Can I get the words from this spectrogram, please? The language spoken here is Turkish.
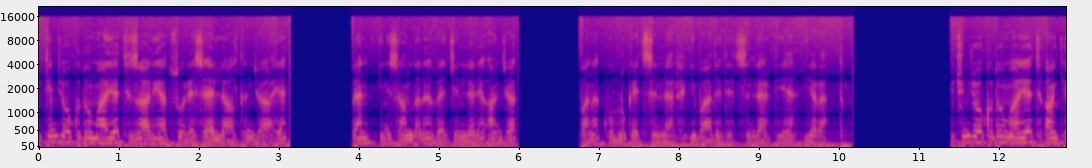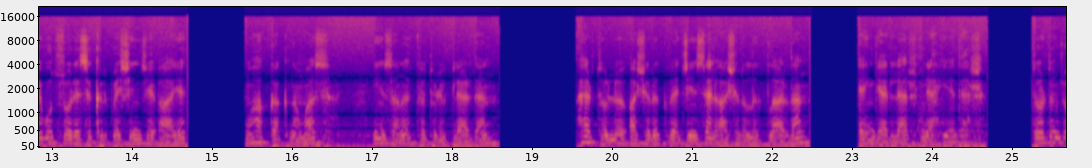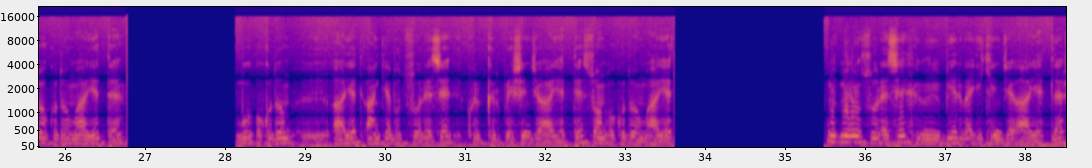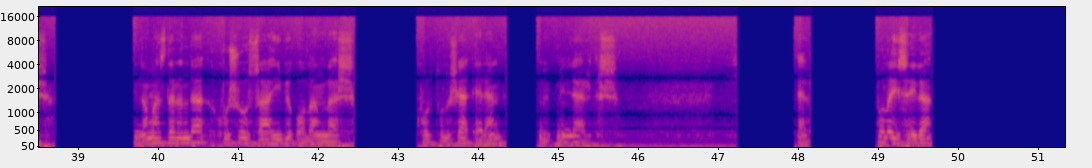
İkinci okuduğum ayet Zariyat suresi 56. ayet. Ben insanları ve cinleri ancak bana kulluk etsinler, ibadet etsinler diye yarattım. Üçüncü okuduğum ayet Ankebut suresi 45. ayet. Muhakkak namaz insanı kötülüklerden, her türlü aşırılık ve cinsel aşırılıklardan engeller, nehyeder. Dördüncü okuduğum ayet de bu okuduğum e, ayet Ankebut suresi 40, 45. ayette. Son okuduğum ayet Mü'minun suresi 1 e, ve 2. ayetler. Namazlarında huşu sahibi olanlar kurtuluşa eren müminlerdir. Evet. Dolayısıyla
